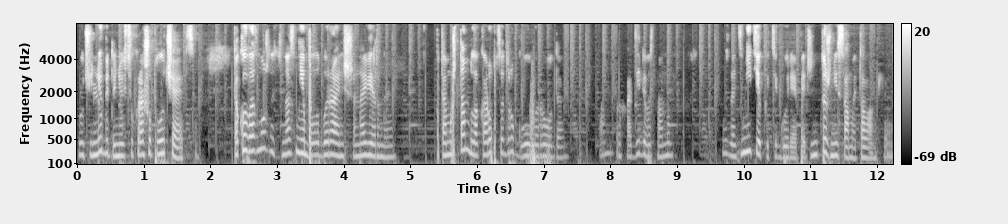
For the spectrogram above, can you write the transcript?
Очень любит, у него все хорошо получается. Такой возможности у нас не было бы раньше, наверное. Потому что там была коррупция другого рода. Там проходили в основном ну, знаете, не те категории, опять же, тоже не самые талантливые.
